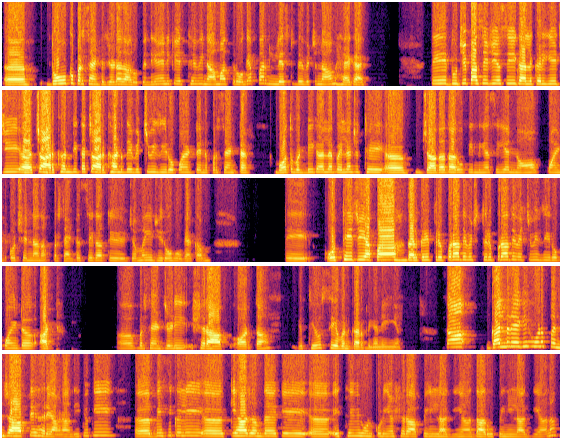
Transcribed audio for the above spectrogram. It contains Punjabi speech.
0.2% ਜਿਹੜਾ ਦਾਰੂ ਪੀਂਦੀਆਂ, ਯਾਨੀ ਕਿ ਇੱਥੇ ਵੀ ਨਾ ਮਾਤਰ ਹੋ ਗਿਆ, ਪਰ ਲਿਸਟ ਦੇ ਵਿੱਚ ਨਾਮ ਹੈਗਾ ਤੇ ਦੂਜੇ ਪਾਸੇ ਜੇ ਅਸੀਂ ਗੱਲ ਕਰੀਏ ਜੀ ਝਾਰਖੰਡ ਦੀ, ਤਾਂ ਝਾਰਖੰਡ ਦੇ ਵਿੱਚ ਵੀ 0.3% ਹੈ। ਬਹੁਤ ਵੱਡੀ ਗੱਲ ਹੈ, ਪਹਿਲਾਂ ਜਿੱਥੇ ਜ਼ਿਆਦਾ ਦਾਰੂ ਪੀਂਦੀਆਂ ਸੀ, ਇਹ 9 ਪੁਆਇੰਟ ਕੁਛ ਇਹਨਾਂ ਦਾ ਪਰਸੈਂਟੇਜ ਸੀਗਾ ਤੇ ਜਮਾ ਹੀ ਜ਼ੀਰੋ ਹੋ ਗਿਆ ਕੰਮ। ਤੇ ਉੱਥੇ ਜੇ ਆਪਾਂ ਗੱਲ ਕਰੀਏ ਤ੍ਰਿਪੁਰਾ ਦੇ ਵਿੱਚ, ਤ੍ਰਿਪੁਰਾ ਦੇ ਵਿੱਚ ਵੀ 0.8 ਪਰਸੈਂਟ ਜਿਹੜੀ ਸ਼ਰਾਬ ਔਰਤਾਂ ਜਿੱਥੇ ਉਹ ਸੇਵਨ ਕਰਦੀਆਂ ਨੇਗੀਆਂ। ਤਾਂ ਗੱਲ ਰਹਿ ਗਈ ਹੁਣ ਪੰਜਾਬ ਤੇ ਹਰਿਆਣਾ ਦੀ ਕਿਉਂਕਿ ਬੇਸਿਕਲੀ ਕਿਹਾ ਜਾਂਦਾ ਹੈ ਕਿ ਅਹ, ਇੱਥੇ ਵੀ ਹੁਣ ਕੁੜੀਆਂ ਸ਼ਰਾਬ ਪੀਣ ਲੱਗ ਗਈਆਂ दारू ਪੀਣ ਲੱਗ ਗਈਆਂ ਨਾ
